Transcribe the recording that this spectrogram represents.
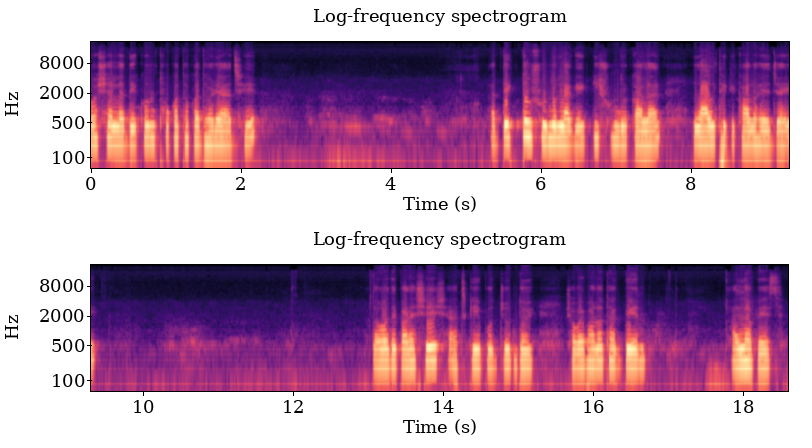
মশাল্লা দেখুন, থোকা থোকা ধরে আছে। আর দেখতেও সুন্দর লাগে, কি সুন্দর কালার। লাল থেকে কালো হয়ে যায়। তো আমাদের পাড়া শেষ। আজকে পর্যন্তই। সবাই ভালো থাকবেন। আল্লাহ হাফেজ।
